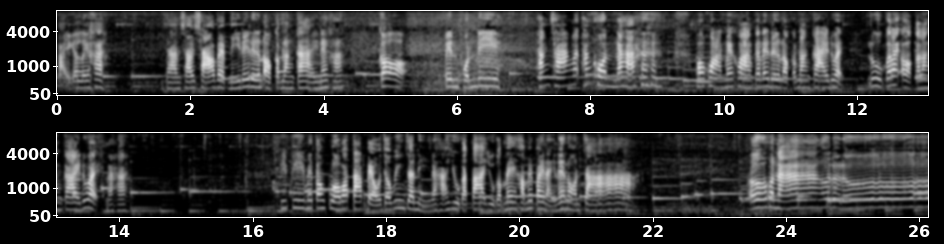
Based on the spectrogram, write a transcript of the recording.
ไปกันเลยค่ะ ยามเช้าเช้าแบบนี้ได้เดินออกกำลังกายนะคะ ก็เป็นผลดีทั้งช้างและทั้งคนนะคะ พอควานแม่ควานก็ได้เดินออกกำลังกายด้วย ลูกก็ได้ออกกำลังกายด้วยนะคะ พี่ๆไม่ต้องกลัวว่าตาแป๋วจะวิ่งจะหนีนะคะ อยู่กับตาอยู่กับแม่เขาไม่ไปไหนแน่นอนจ้า เออคนนางเออเด้อเด้อ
